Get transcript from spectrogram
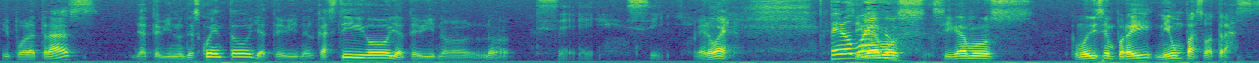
y por atrás ya te vino el descuento, ya te vino el castigo, ya te vino, ¿no? Sí, sí. Pero bueno. Pero sigamos, sigamos, como dicen por ahí, ni un paso atrás.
